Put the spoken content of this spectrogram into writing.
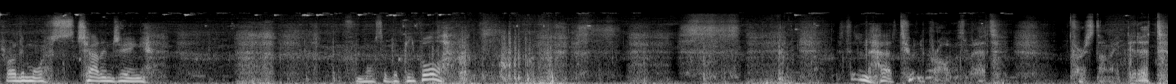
probably most challenging for most of the people. Didn't have too many problems with it. First time I did it.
